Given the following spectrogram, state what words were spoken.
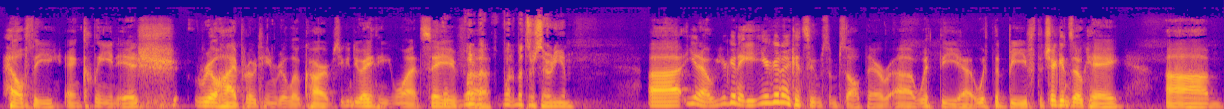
healthy and clean-ish, real high protein, real low carbs. You can do anything you want. Save. What uh, about, what about their sodium? uh, you know, you're gonna eat, you're gonna consume some salt there uh, with the uh, with the beef. The chicken's okay. Um,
